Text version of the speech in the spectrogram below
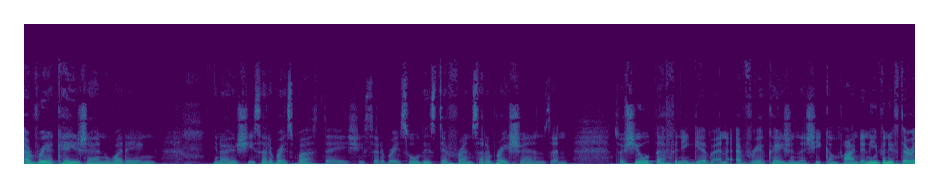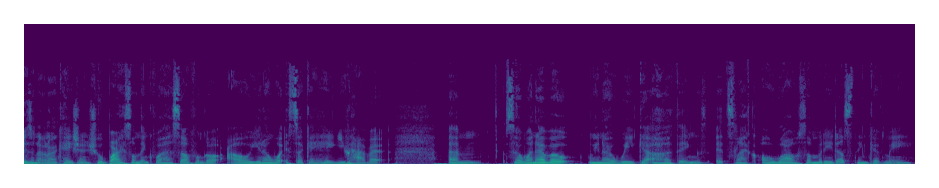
every occasion, wedding, you know, she celebrates birthday, she celebrates all these different celebrations. And so she will definitely give in every occasion that she can find. And even if there isn't an occasion, she'll buy something for herself and go, oh, you know what, it's okay, here, you have it. Um, so whenever, you know, we get her things, it's like, oh, wow, somebody does think of me.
